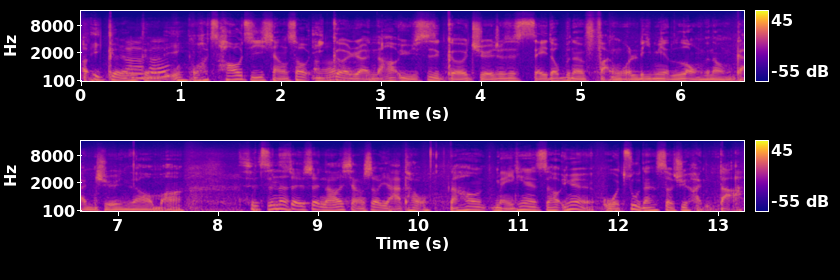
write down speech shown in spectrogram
哦，一个人隔离。我超级享受一个人，然后与世隔绝，就是谁都不能烦我，leave me alone 的那种感觉，你知道吗？吃真的吃睡睡，然后享受牙痛。然后每一天的时候，因为我住的社区很大，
